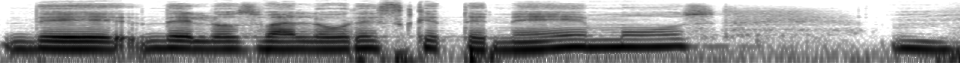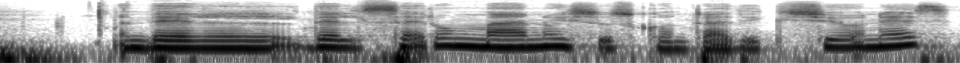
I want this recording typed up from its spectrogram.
de, de los valores que tenemos, mm, del, del ser humano y sus contradicciones.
